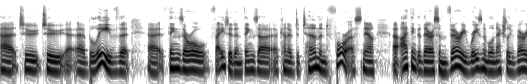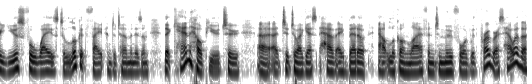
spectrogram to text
uh, to to uh, uh, believe that uh, things are all fated and things are, kind of determined for us. Now, I think that there are some very reasonable and actually very useful ways to look at fate and determinism that can help you to to to I guess have a better outlook on life and to move forward with progress. However,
